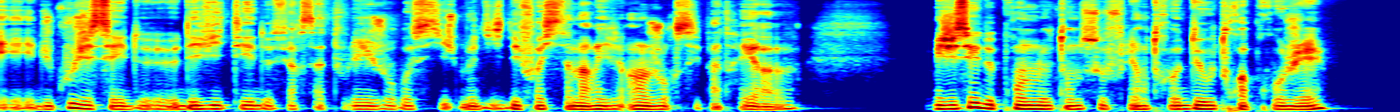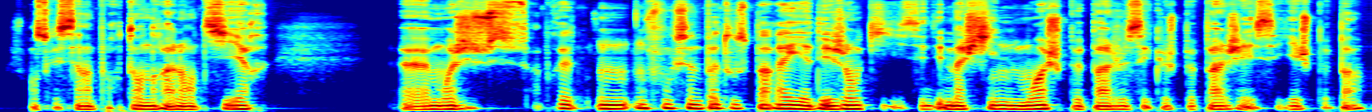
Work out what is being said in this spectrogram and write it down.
Et du coup, j'essaye d'éviter de, faire ça tous les jours aussi. Je me dis, des fois, si ça m'arrive un jour, c'est pas très grave. Mais j'essaye de prendre le temps de souffler entre deux ou trois projets. Je pense que c'est important de ralentir, euh, moi, après, on, on, fonctionne pas tous pareil. Il y a des gens qui, c'est des machines. Moi, je peux pas. Je sais que je peux pas. J'ai essayé, je peux pas.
